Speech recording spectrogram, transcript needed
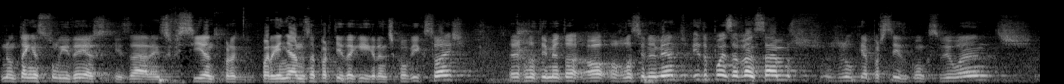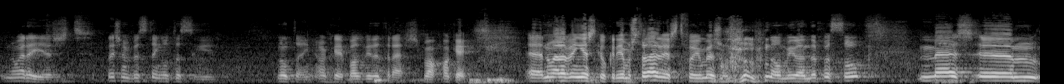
não tem a solidez, se quiserem, suficiente para, para ganharmos a partir daqui grandes convicções uh, relativamente ao, ao, relacionamento e depois avançamos, julgo que é parecido com o que se viu antes, não era este. Deixa-me ver se tem outro a seguir. Não tem? Ok, pode vir atrás. Bom, ok. Uh, não era bem este que eu queria mostrar, este foi o mesmo que o Manuel Miranda passou. Mas um, ehm,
